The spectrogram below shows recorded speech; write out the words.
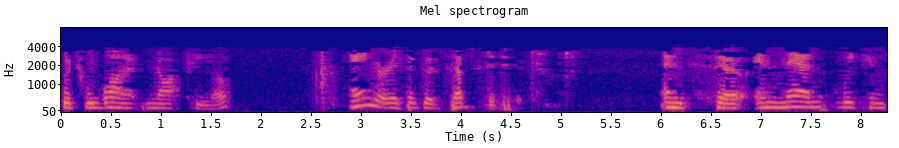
which we want to not feel anger is a good substitute. And so and then we can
